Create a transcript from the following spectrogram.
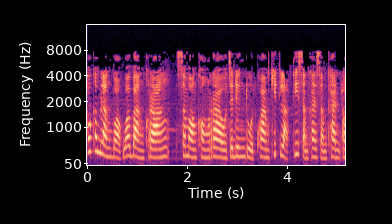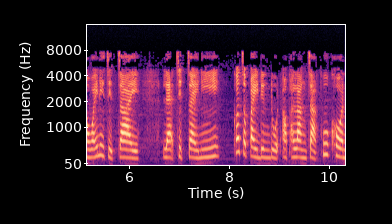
เขากำลังบอกว่าบางครั้ง สมองของเราจะดึงดูดความคิดหลักที่สำคัญสำคัญเอาไว้ในจิตใจ และจิตใจนี้ก็จะไปดึงดูดเอาพลังจากผู้คน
